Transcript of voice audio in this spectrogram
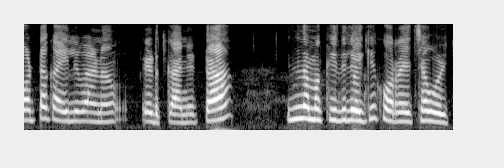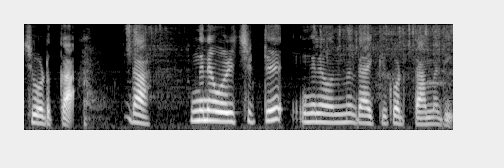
ഓട്ട കയ്യിൽ വേണം എടുക്കാൻ കേട്ടോ ഇനി നമുക്ക് ഇതിലേക്ക് കുറേശ്ശെ ഒഴിച്ചു കൊടുക്കാം. ഇതാ ഇങ്ങനെ ഒഴിച്ചിട്ട് ഇങ്ങനെ ഒന്ന് ഇതാക്കി കൊടുത്താൽ മതി.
